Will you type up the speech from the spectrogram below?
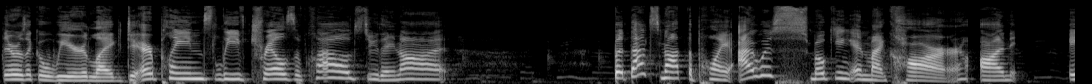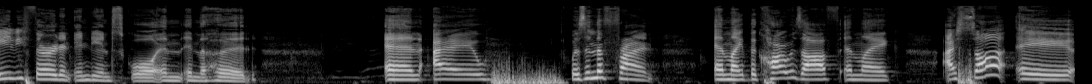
there was like a weird, like, do airplanes leave trails of clouds? Do they not? But that's not the point. I was smoking in my car on 83rd and Indian School in, in the hood. And I was in the front and like the car was off and like I saw a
